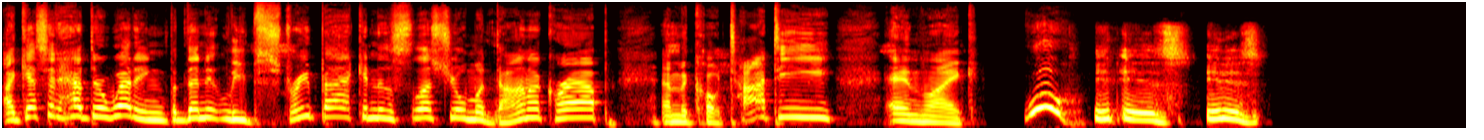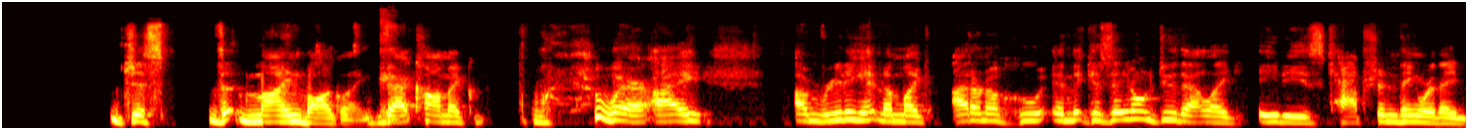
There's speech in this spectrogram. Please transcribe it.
I guess it had their wedding, but then it leaps straight back into the Celestial Madonna crap and the Cotati and like, woo! It is it is just mind boggling. That comic where I I'm reading it and I'm like, I don't know who and because they don't do that like 80s caption thing where they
